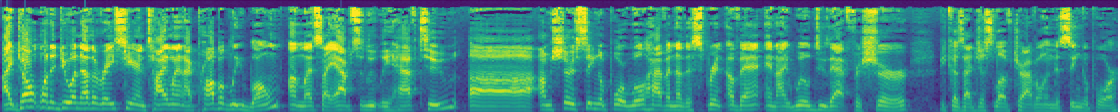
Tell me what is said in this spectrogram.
I don't want to do another race here in Thailand. I probably won't unless I absolutely have to. Uh, I'm sure Singapore will have another sprint event, and I will do that for sure because I just love traveling to Singapore.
